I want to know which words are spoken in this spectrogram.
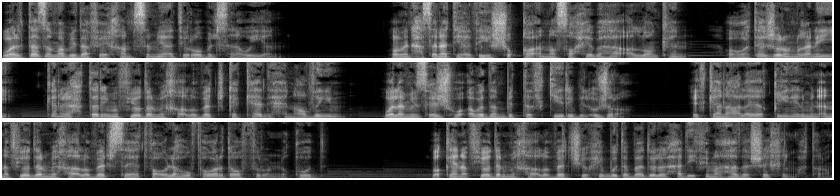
والتزم بدفع 500 روبل سنويا. ومن حسنات هذه الشقة أن صاحبها ألونكن وهو تاجر غني كان يحترم فيودر ميخائيلوفيتش ككادح عظيم ولم يزعجه أبدا بالتذكير بالأجرة. إذ كان على يقين من أن فيودر ميخائيلوفيتش سيدفع له فور توفر النقود. وكان فيودر ميخائيلوفيتش يحب تبادل الحديث مع هذا الشيخ المحترم.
